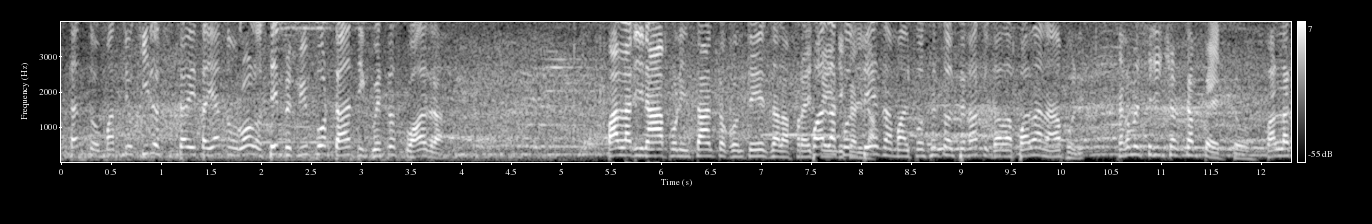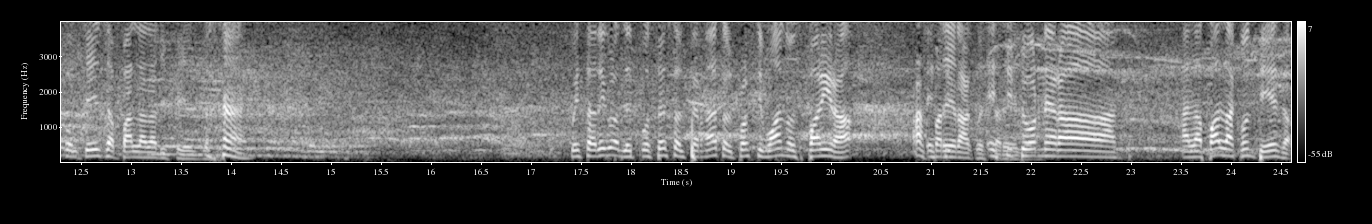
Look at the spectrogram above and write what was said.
Intanto Matteo Chilo si sta ritagliando un ruolo sempre più importante in questa squadra. Palla di Napoli intanto contesa, la freccia Palla contesa ma il possesso alternato dalla palla Napoli. Sai come si dice al campetto? Palla contesa, palla alla difesa. questa regola del possesso alternato il prossimo anno sparirà. Ah, sparirà e si, questa E regola. si tornerà alla palla contesa.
